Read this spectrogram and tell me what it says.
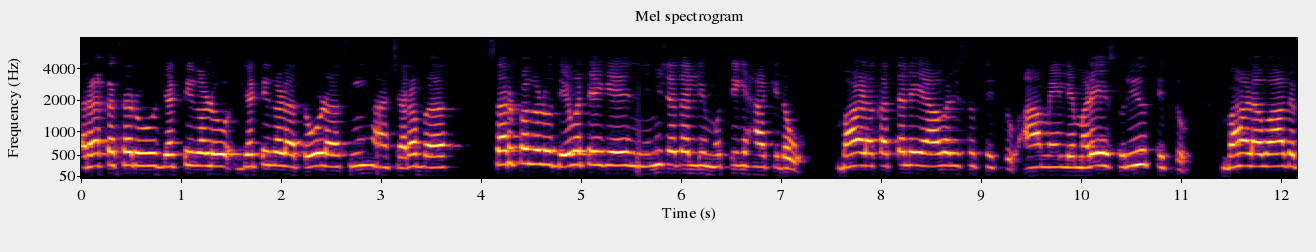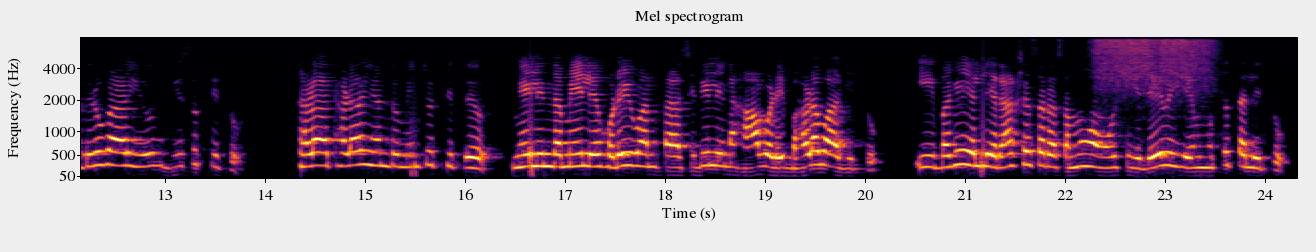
ರಕಸರು ಜಟ್ಟಿಗಳು, ಜಟ್ಟಿಗಳ ತೋಳ, ಸಿಂಹ, ಶರಭ, ಸರ್ಪಗಳು ದೇವತೆಗೆ ನಿಮಿಷದಲ್ಲಿ ಮುತ್ತಿಗೆ ಹಾಕಿದವು. ಬಹಳ ಕತ್ತಲೆ ಆವರಿಸುತ್ತಿತ್ತು. ಆಮೇಲೆ ಮಳೆ ಸುರಿಯುತ್ತಿತ್ತು. ಬಹಳವಾದ ಬಿರುಗಾಳಿಯು ಬೀಸುತ್ತಿತ್ತು. ಥಳ ಥಳ ಎಂದು ಮಿಂಚುತ್ತಿತ್ತು. ಮೇಲಿಂದ ಮೇಲೆ ಹೊಡೆಯುವಂತ ಸಿಡಿಲಿನ ಹಾವಳಿ ಬಹಳವಾಗಿತ್ತು. ಈ ಬಗೆಯಲ್ಲಿ ರಾಕ್ಷಸರ ಸಮೂಹವು ಶ್ರೀದೇವಿಗೆ ಮುತ್ತುತ್ತಲಿತ್ತು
